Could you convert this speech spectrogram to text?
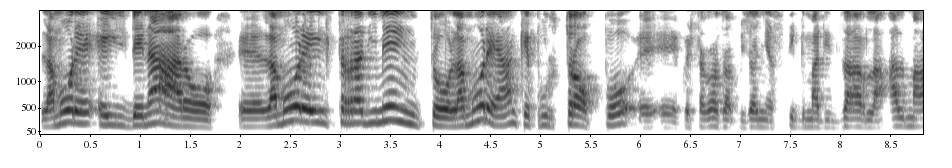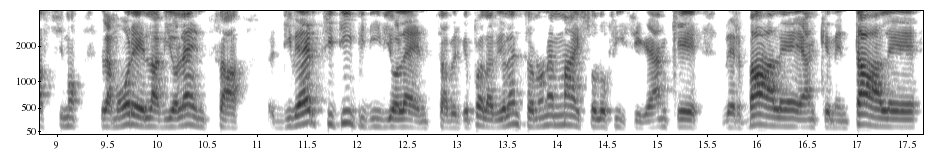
l'amore e il denaro, eh, l'amore e il tradimento, l'amore anche purtroppo, e, e questa cosa bisogna stigmatizzarla al massimo, l'amore e la violenza diversi tipi di violenza, perché poi la violenza non è mai solo fisica, è anche verbale, è anche mentale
